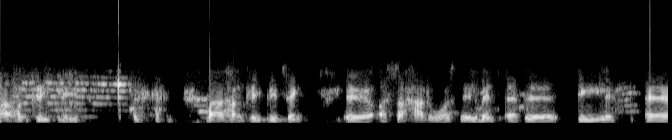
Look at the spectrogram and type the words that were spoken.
meget håndgribelige, meget håndgribelige ting. Øh, og så har du også det element, at øh, dele af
